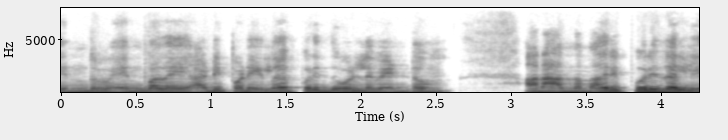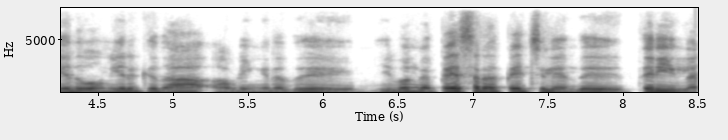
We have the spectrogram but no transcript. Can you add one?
என்று என்பதை அடிப்படையில புரிந்து கொள்ள வேண்டும். ஆனா அந்த மாதிரி புரிதல் எதுவும் இருக்குதா? அப்படிங்கிறது இவங்க பேசுற பேச்சிலேருந்து தெரியல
